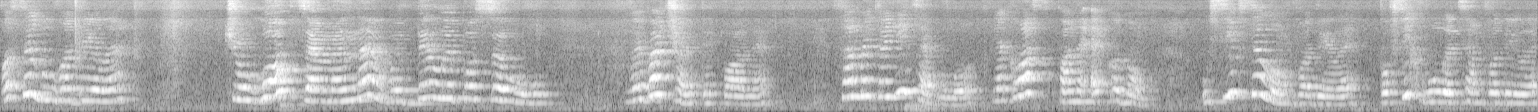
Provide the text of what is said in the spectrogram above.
по селу водили. Чого б це мене водили по селу? Вибачайте, пане. Саме тоді це було, як вас, пане економ, усім селом водили, по всіх вулицям водили,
